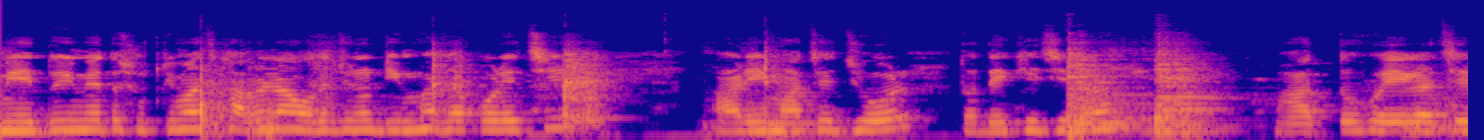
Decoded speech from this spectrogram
মেয়ে, দুই মেয়ে তো শুটকি মাছ খাবে না, ওদের জন্য ডিম ভাজা করেছি। আর এই মাছের ঝোল, তো দেখিয়েছিলাম। ভাত তো হয়ে গেছে,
